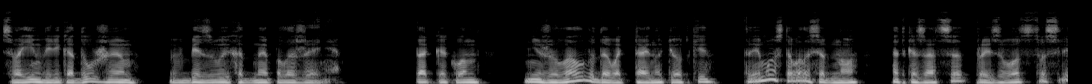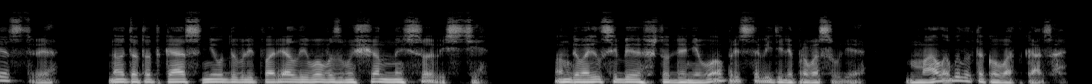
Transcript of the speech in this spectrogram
своим великодушием в безвыходное положение. Так как он не желал выдавать тайну тетки, то ему оставалось одно отказаться от производства следствия, но этот отказ не удовлетворял его возмущенной совести. Он говорил себе, что для него, представителя правосудия, мало было такого отказа.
